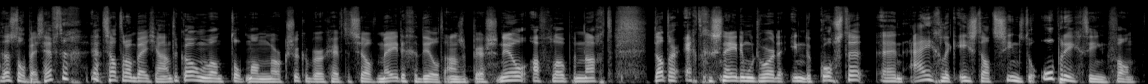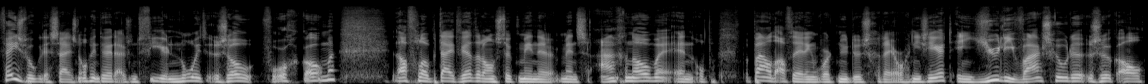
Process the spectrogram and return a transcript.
dat is toch best heftig. Het zat er al een beetje aan te komen, want topman Mark Zuckerberg heeft het zelf medegedeeld aan zijn personeel afgelopen nacht. Dat er echt gesneden moet worden in de kosten. En eigenlijk is dat sinds de oprichting van Facebook destijds nog in 2004 nooit zo voorgekomen. De afgelopen tijd werden er al een stuk minder mensen aangenomen. En op bepaalde afdelingen wordt nu dus gereorganiseerd. In juli waarschuwde Zuck al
